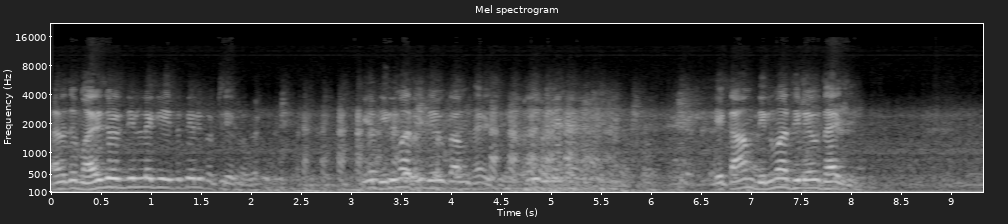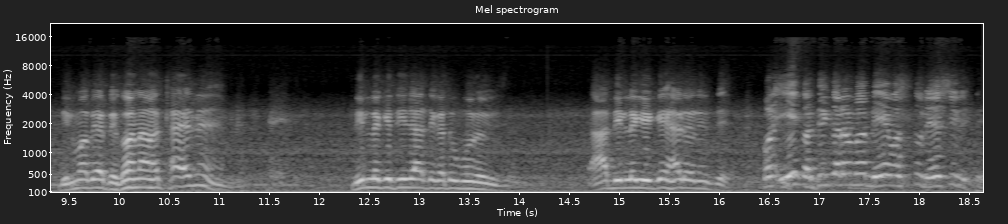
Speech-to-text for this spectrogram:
અને જો મારી જોડે દિલ લગી તો પેલી પક્ષીએ કામ કર્યું. એ દિલમાંથી દેવું કામ થાય છે. એ કામ દિલમાંથી દેવું થાય છે. દિલમાં બે ભેગા ના થાય ને દિલ લગી થી આ જગત ઉભું રહ્યું છે. આ દિલ લગી કે હેડ્યો નહીં છે પણ એક અધિકરણમાં બે વસ્તુ રહેશે રીતે.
